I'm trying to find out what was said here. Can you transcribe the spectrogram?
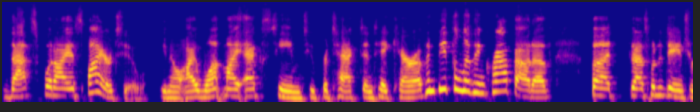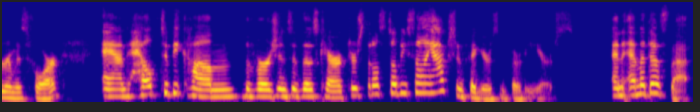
That's what i aspire to. You know i want my ex team to protect and take care of and beat the living crap out of but that's what a danger room is for and help to become the versions of those characters that'll still be selling action figures in 30 years. And emma does that.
